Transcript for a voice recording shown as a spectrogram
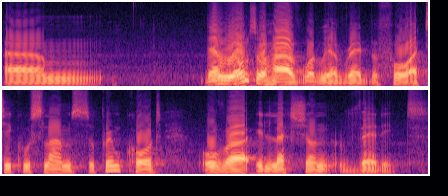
Um, then we also have what we have read before, Atiku slams Supreme Court over election verdict.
